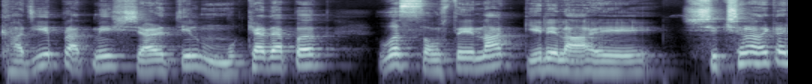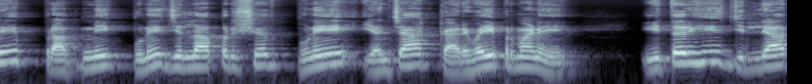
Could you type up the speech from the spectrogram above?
खाजगी प्राथमिक शाळेतील मुख्याध्यापक व संस्थेना केलेला आहे. शिक्षणाधिकारी प्राथमिक पुणे जिल्हा परिषद पुणे यांच्या कारवाईप्रमाणे इतरही जिल्ह्यात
